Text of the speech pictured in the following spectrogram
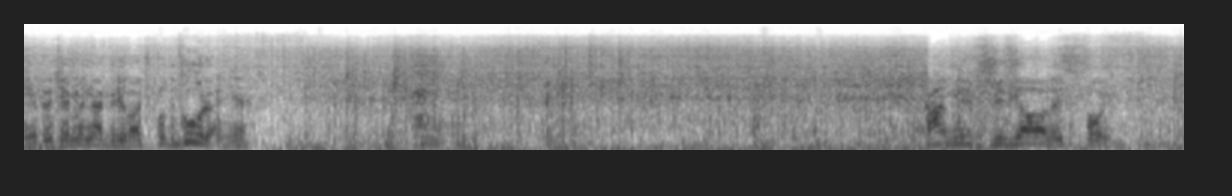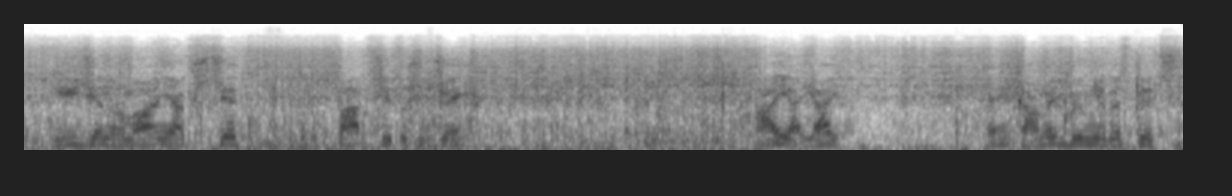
Nie będziemy nagrywać pod górę, nie? Kamil w żywiole swoim. Idzie normalnie jak wściekł. Patrzcie co się dzieje. Ajajaj. Ten Kamil był niebezpieczny.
